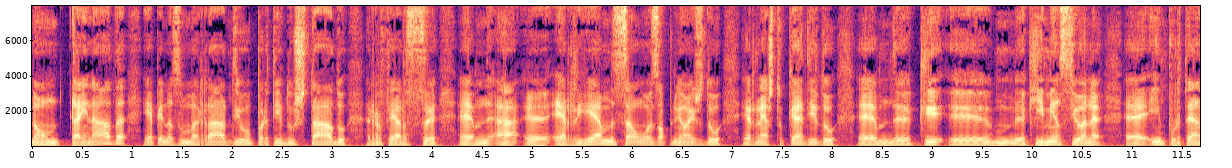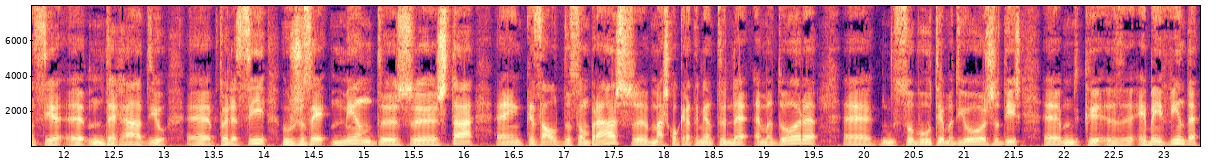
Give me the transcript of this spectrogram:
não tem nada, é apenas uma rádio partido do Estado, refere-se à RM. São as opiniões do Ernesto Cândido, que aqui menciona a importância da rádio para si. O José Mendes está em Casal de São Brás, mais concretamente na Amadora. Sob o tema de hoje, diz que é bem-vinda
